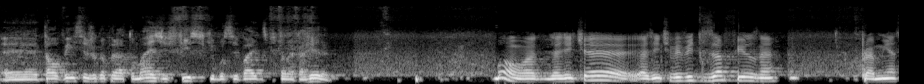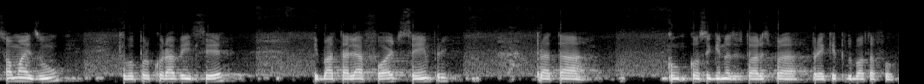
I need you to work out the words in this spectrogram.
é, talvez seja o campeonato mais difícil que você vai disputar na carreira? Bom, a, gente é, a gente vive desafios, né? Para mim é só mais um que eu vou procurar vencer e batalhar forte sempre para estar tá conseguindo as vitórias para a equipe do Botafogo.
